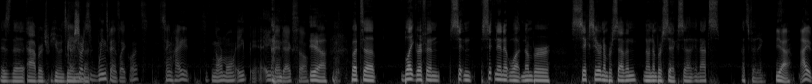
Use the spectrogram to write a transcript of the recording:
as, the, as the average human it's being. short but- wingspan. It's like what? It's same height. It's normal ape ape index. So Yeah, but uh, Blake Griffin sitting sitting in at what number six here, number seven, no number six, uh, and that's that's fitting. Yeah, I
